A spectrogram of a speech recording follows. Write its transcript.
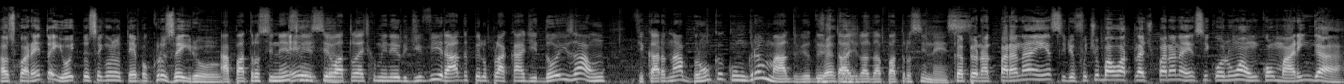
aos 48 do segundo tempo. O Cruzeiro. A Patrocinense Eita. venceu o Atlético Mineiro de virada pelo placar de 2 a 1 ficaram na bronca com o gramado, viu, do Verdade. estádio lá da Patrocinense. Campeonato Paranaense de Futebol, o Atlético Paranaense ficou no 1x1 com o Maringá.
